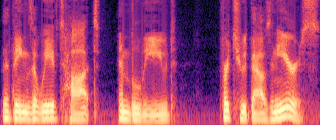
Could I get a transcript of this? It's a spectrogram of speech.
the things that we have taught and believed for 2,000 years.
